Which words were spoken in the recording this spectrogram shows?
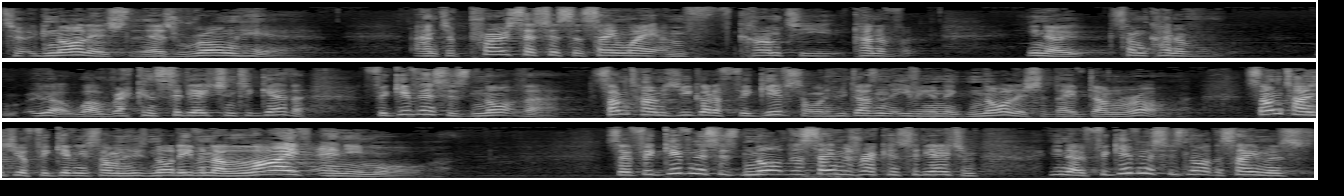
to acknowledge that there's wrong here and to process this the same way and come to kind of, you know, some kind of well, reconciliation together. Forgiveness is not that. Sometimes you've got to forgive someone who doesn't even acknowledge that they've done wrong. Sometimes you're forgiving someone who's not even alive anymore. So forgiveness is not the same as reconciliation. You know, forgiveness is not the same as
